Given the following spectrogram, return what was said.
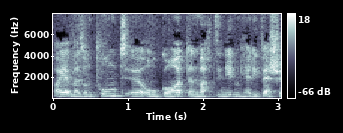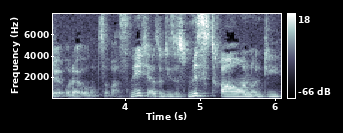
war ja immer so ein Punkt. Äh, oh Gott, dann macht sie nebenher die Wäsche oder irgend sowas, nicht? Also dieses Misstrauen und die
